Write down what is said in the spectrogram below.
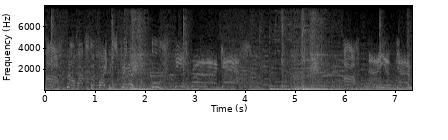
Ah, now that's the fighting spirit. Oof. He's running out of gas. Ah, now you've got him.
